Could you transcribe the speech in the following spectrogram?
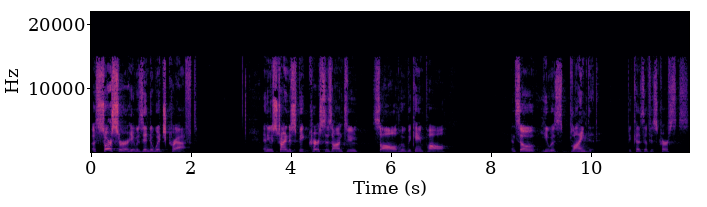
a sorcerer, he was into witchcraft. And he was trying to speak curses onto Saul, who became Paul. And so he was blinded because of his curses.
